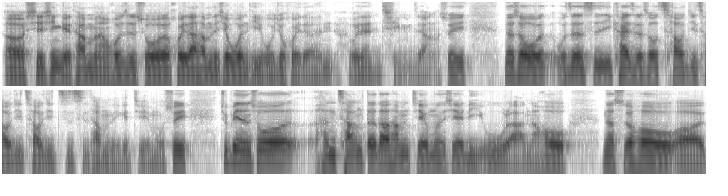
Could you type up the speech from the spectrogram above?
呃写信给他们啊，或是说回答他们的一些问题，我就回得很回得很勤这样，所以那时候我我真的是一开始的时候超级超级超级支持他们的一个节目，所以就变成说。很常得到他们节目的一些礼物啦，然后那时候呃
